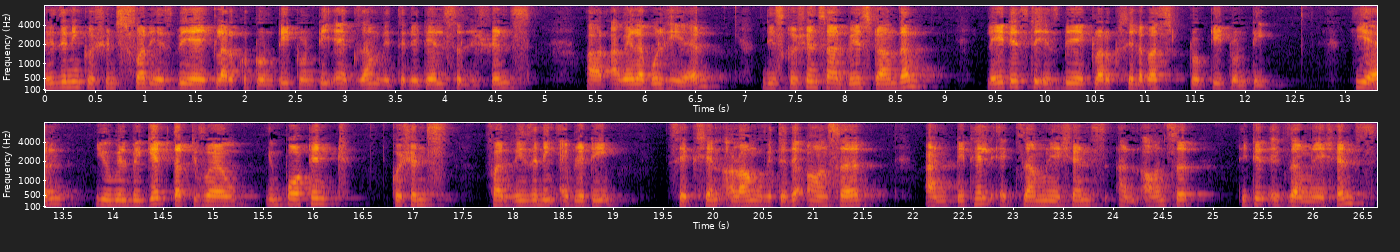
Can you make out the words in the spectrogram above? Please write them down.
reasoning questions for SBI clerk twenty twenty exam with detail solutions are available here these questions are based on the latest SBA clerk syllabus 2020. Here you will be get 35 important questions for reasoning ability section along with the answer and detailed examinations and answer detailed examinations.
